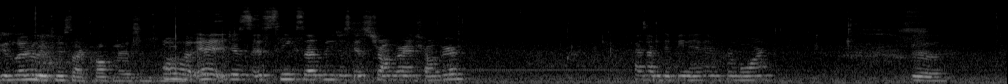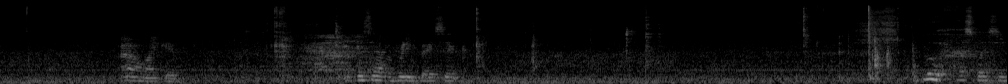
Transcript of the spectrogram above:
It literally tastes like cough medicine to me. Oh, it, it just it sneaks up and just gets stronger and stronger as I'm dipping it in for more. Ugh. I don't like it. I guess I have a pretty basic. Ugh, that's spicy.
